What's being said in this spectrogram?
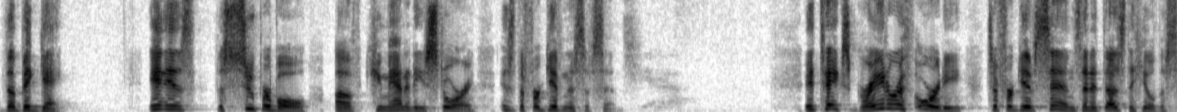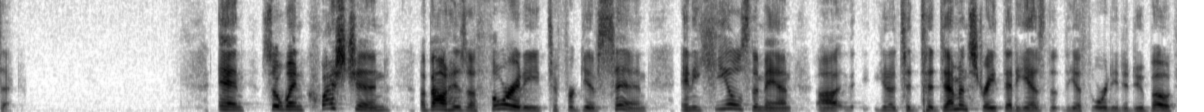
the big game. It is the Super Bowl of humanity's story is the forgiveness of sins. It takes greater authority to forgive sins than it does to heal the sick. And so when questioned about his authority to forgive sin, and he heals the man, uh, you know, to, to demonstrate that he has the, the authority to do both.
